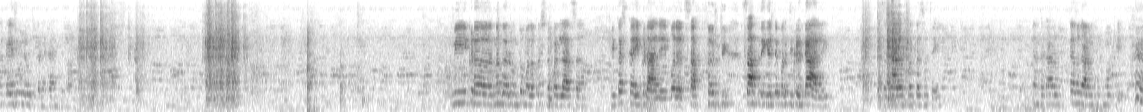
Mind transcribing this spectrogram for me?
सकाळी जेवले होते का नाही काय माहिती मी इकडं नगरहून तुम्हाला प्रश्न पडला असं. मी कस काय इकडं आले? परत सातरी सासरी गेले ते परत इकडे का आले? त्याचं कारण पण तसंच आहे. त्यांचं कारण त्याचं कारण खूप मोठे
